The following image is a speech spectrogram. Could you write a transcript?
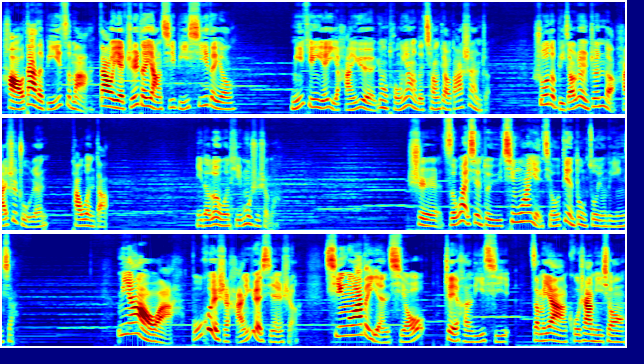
好大的鼻子嘛，倒也值得养其鼻息的哟。迷婷也以韩月用同样的腔调搭讪着，说的比较认真的还是主人。他问道：“你的论文题目是什么？”“是紫外线对于青蛙眼球电动作用的影响。”妙啊！不愧是韩月先生。青蛙的眼球，这很离奇。怎么样，苦沙弥兄，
